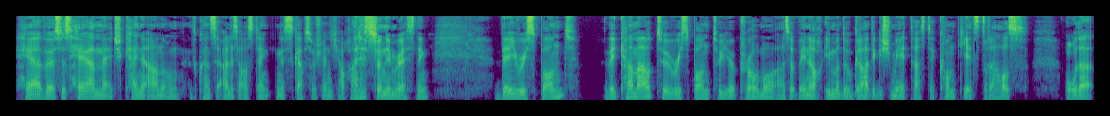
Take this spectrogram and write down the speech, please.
Hair versus Hair-Match, keine Ahnung. Du kannst ja alles ausdenken, das gab's wahrscheinlich auch alles schon im Wrestling. They respond They come out to respond to your promo, also wenn auch immer du gerade geschmäht hast, der kommt jetzt raus. Oder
